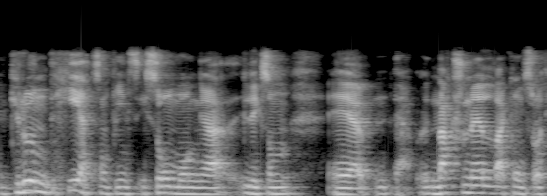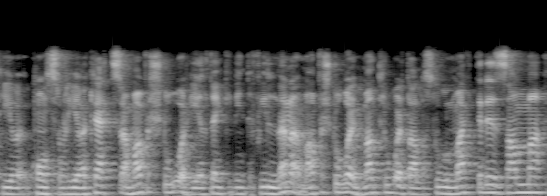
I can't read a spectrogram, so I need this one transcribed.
grundhet som finns i så många liksom, eh, nationella konservativa, konservativa kretsar. Man förstår helt enkelt inte skillnaderna. Man förstår inte. Man tror att alla stormakter är detsamma.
